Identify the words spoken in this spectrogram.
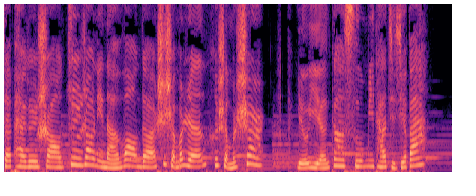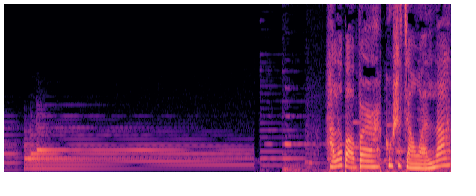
在派对上最让你难忘的是什么人和什么事儿？留言告诉蜜桃姐姐吧。好了，宝贝儿，故事讲完啦。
